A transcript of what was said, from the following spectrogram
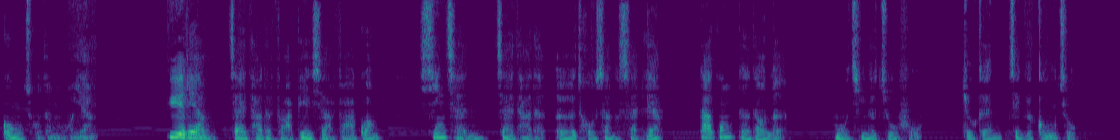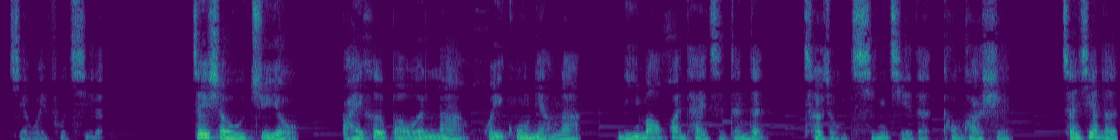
公主的模样。月亮在她的发辫下发光，星辰在她的额头上闪亮。大公得到了母亲的祝福，就跟这个公主结为夫妻了。这首具有白鹤报恩啦，灰姑娘啦，狸猫换太子等等这种情节的童话诗，呈现了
